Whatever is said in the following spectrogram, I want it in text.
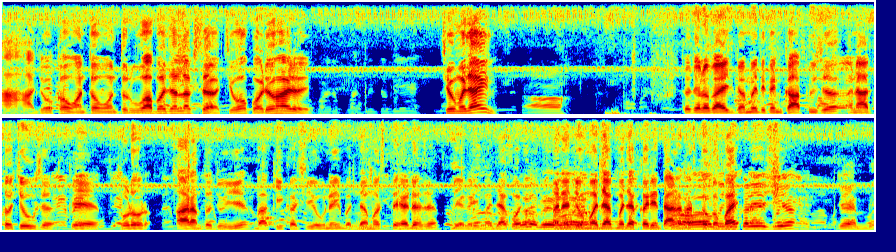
હા હા જો કહું વન તો વન તો રૂવાબ જ અલગ છે. કેવો પડ્યો હારે? કેવો મજા આવી ને? તો ચલો ગાઈસ ગમે તે કંઈ કાપ્યું છે અને આ તો કેવું છે કે થોડો આરામ તો જોઈએ બાકી કશું એવું નહીં બધા મસ્ત હેડ હશે બે ઘડી મજાક હોય. અને જો મજાક મજાક કરીએ તારે રસ્તો કપાય. કરીએ છીએ. જય અંબે.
